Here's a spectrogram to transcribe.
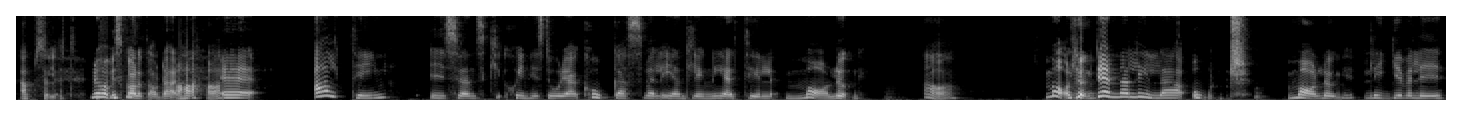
absolut. nu har vi skalat av det här. Aha, aha. Eh, allting i svensk skinnhistoria kokas väl egentligen ner till Malung. Ja. Malung, denna lilla ort, Malung, ligger väl i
